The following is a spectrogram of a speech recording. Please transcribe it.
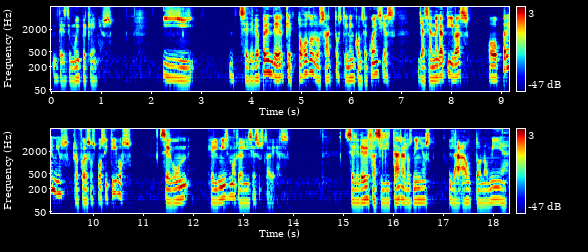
desde muy pequeños. Y se debe aprender que todos los actos tienen consecuencias, ya sean negativas o premios, refuerzos positivos, según él mismo realice sus tareas. Se le debe facilitar a los niños la autonomía,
